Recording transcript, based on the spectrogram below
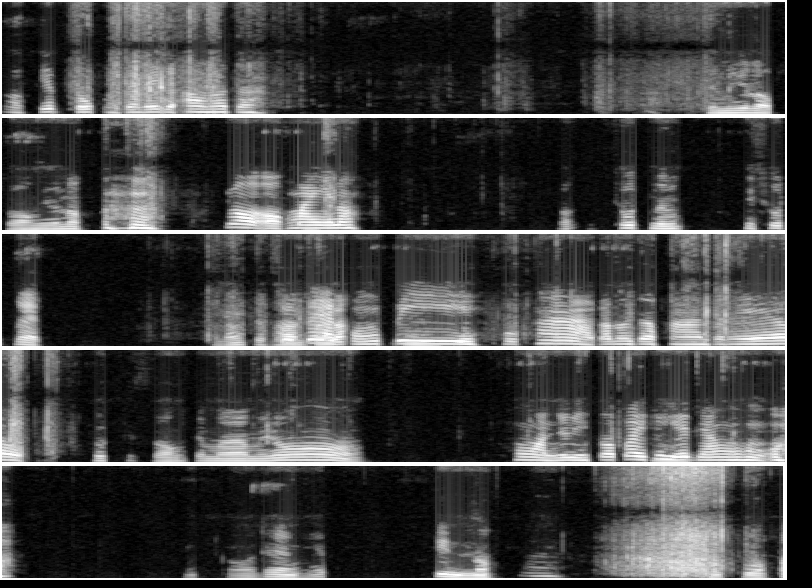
เอาเก็บตกมันจะได้ก็เอาเนาะจ้ะจะมีรอบสองอยู่เนาะรอออกใหม่เนาะ ชุดหนึ่งนี่ชุดแรกกำลังจะชุผ่าดนแรไปกละของปีหกห้ากำลังจะผ่านไปแล้วชุดที่สองจะมาไหมเนาะห่อนอยู่นี่ต่อไปคือเฮ็ดหยังโอ้โหกอแดงเฮ็ดจิ้นเนาะอืม เฮ็ดตัวไป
